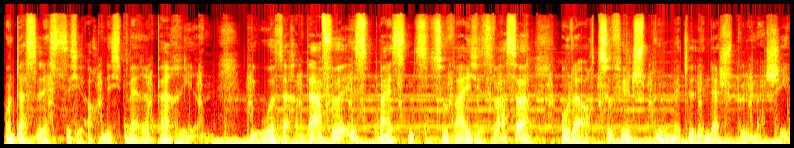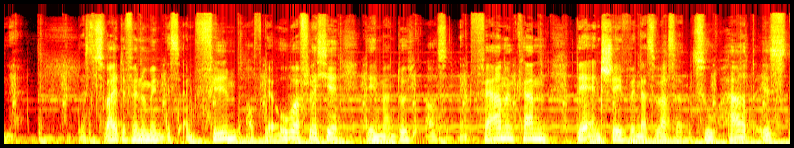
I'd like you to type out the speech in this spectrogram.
und das lässt sich auch nicht mehr reparieren. Die Ursache dafür ist meistens zu weiches Wasser oder auch zu viel Spülmittel in der Spülmaschine. Das zweite Phänomen ist ein Film auf der Oberfläche, den man durchaus entfernen kann. Der entsteht, wenn das Wasser zu hart ist.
